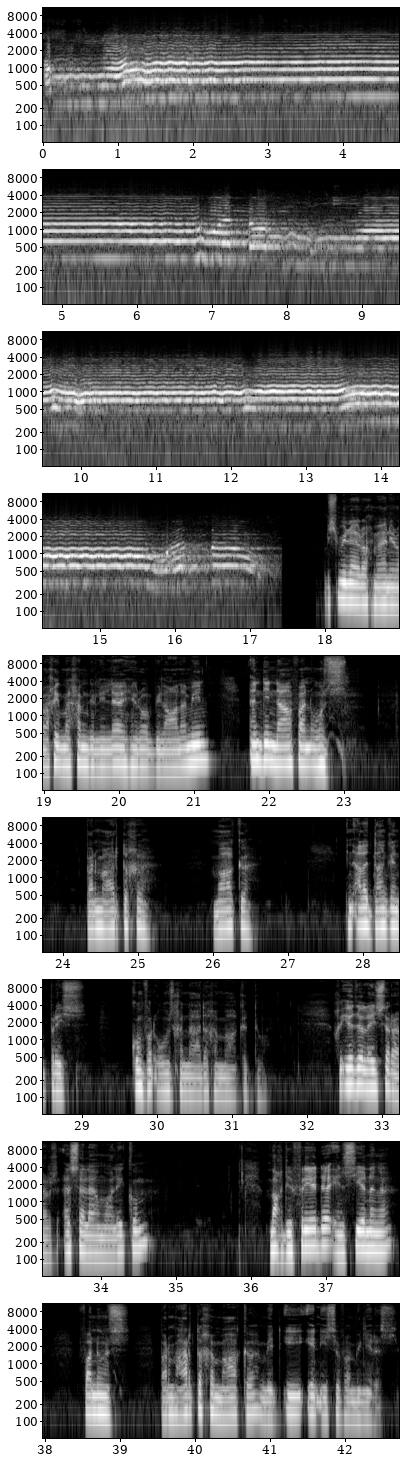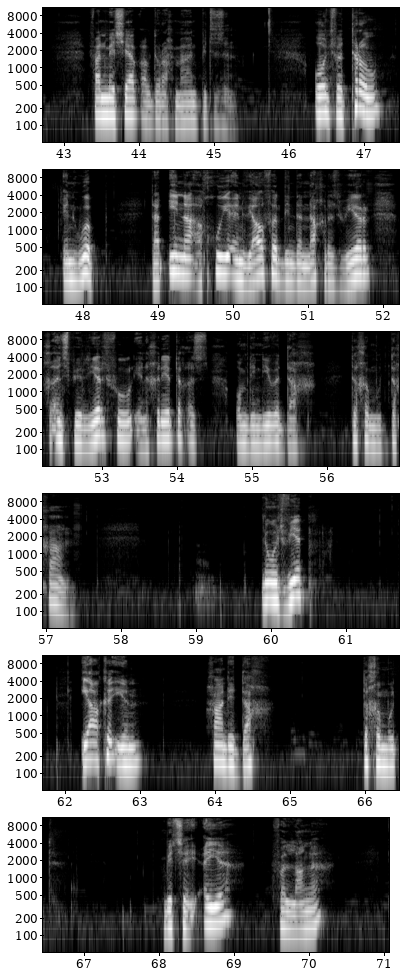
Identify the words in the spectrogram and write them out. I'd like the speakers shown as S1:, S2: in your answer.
S1: بسم الله الرحمن
S2: الرحيم الحمد لله رب العالمين عندي نام فان اوز برمارتخ ماك ان على دانك ان بريس kom vir ons genadige Maker toe. Geëerde luisteraars, assalamu alaykum. Mag die vrede en seëninge van ons barmhartige Maker met u en u se familie rus. Van myself Abdurrahman Petersen. Ons vertrou en hoop dat u na 'n goeie en welverdiende nagrus weer geïnspireerd voel en gretig is om die nuwe dag tegemoet te gaan. Nou ons weet elke een gaan die dag tegemoet met sy eie verlange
